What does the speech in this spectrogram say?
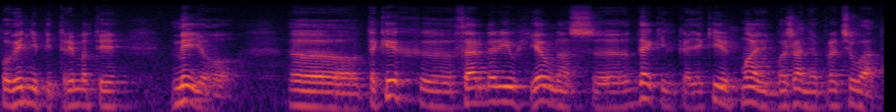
повинні підтримати ми його. Е, Таких е, фермерів є у нас е, декілька, які мають бажання працювати.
